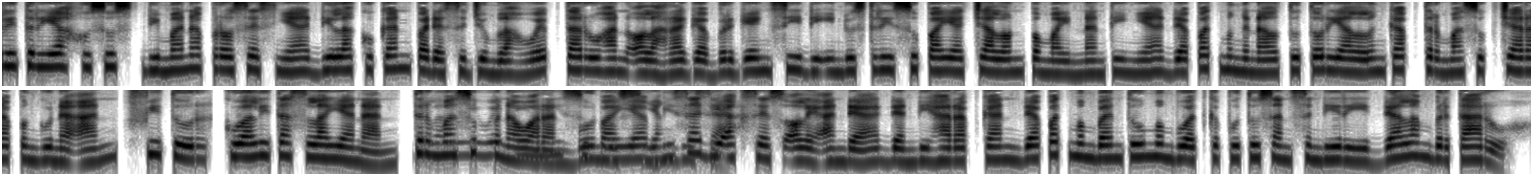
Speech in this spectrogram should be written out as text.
Kriteria khusus di mana prosesnya dilakukan pada sejumlah web taruhan olahraga bergengsi di industri supaya calon pemain nantinya dapat mengenal tutorial lengkap termasuk cara penggunaan, fitur, kualitas layanan, termasuk penawaran bonus supaya yang bisa diakses oleh Anda dan diharapkan dapat membantu membuat keputusan sendiri dalam bertaruh.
